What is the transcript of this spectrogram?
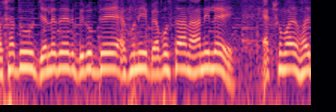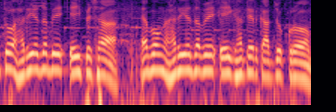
অসাধু জেলেদের বিরুদ্ধে এখনই ব্যবস্থা না নিলে একসময় হয়তো হারিয়ে যাবে এই পেশা এবং হারিয়ে যাবে এই ঘাটের কার্যক্রম।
